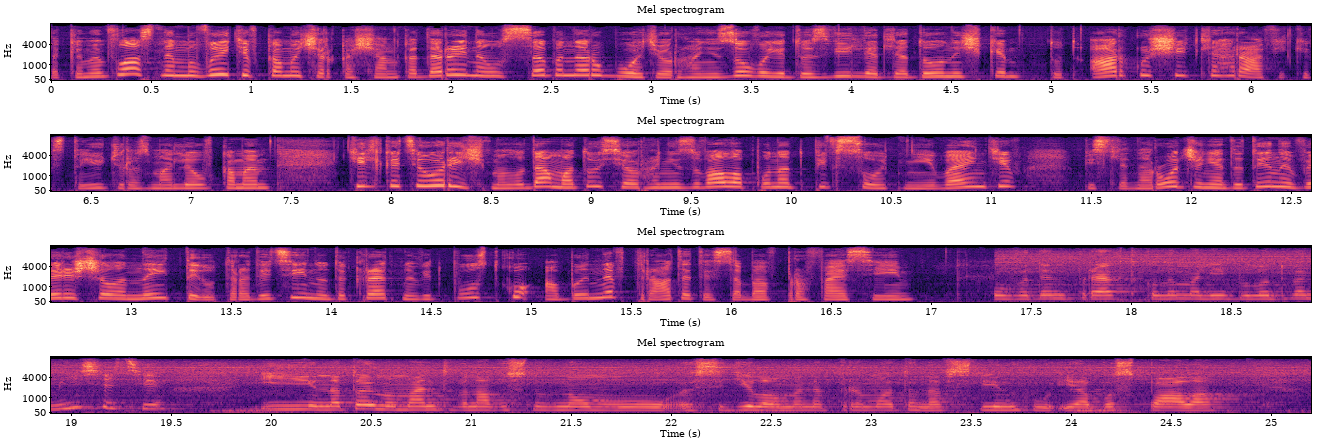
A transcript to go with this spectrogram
Такими власними витівками черкащанка Дарина у себе на роботі організовує дозвілля для донечки. Тут аркуші для графіків стають розмальовками. Тільки цьогоріч молода матуся організувала понад півсотні івентів. Після народження дитини вирішила не йти у традиційну декретну відпустку, аби не втратити себе в професії. В один проект, коли малій було два місяці, і на той момент вона в основному сиділа у мене примотана в слінгу і або спала,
